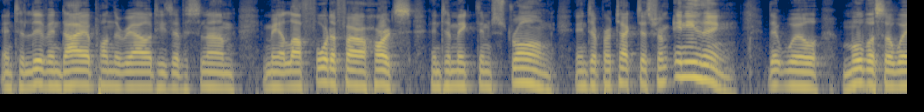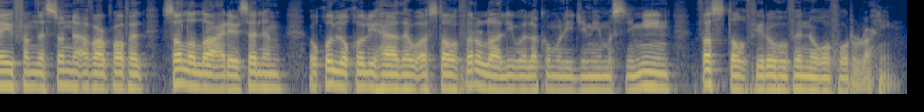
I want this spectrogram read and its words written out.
and to live and die upon the realities of Islam. May Allah fortify our hearts and to make them strong and to protect us from anything that will move us away from the sunnah of our Prophet sallallahu alaihi wasallam. وقل قولي هذا وأستغفر الله لي ولكم ولجميع المسلمين فاستغفروه فإنه غفور رحيم.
